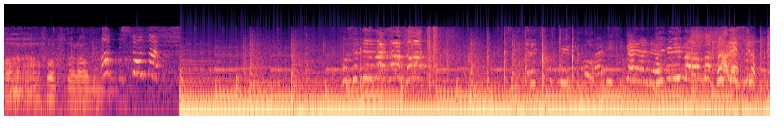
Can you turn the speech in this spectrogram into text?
Of of daraldım. Ah işte bileyim ben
